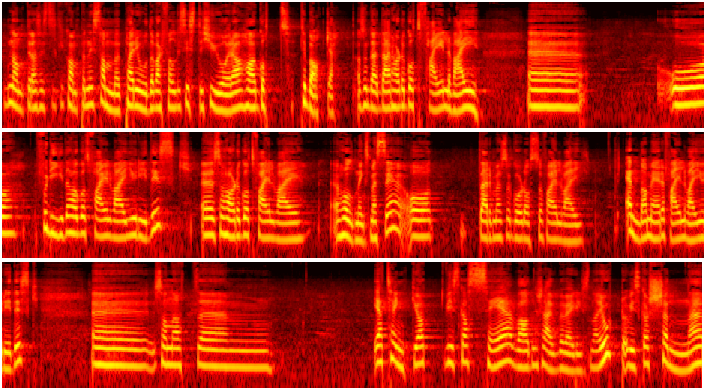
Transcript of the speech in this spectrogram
den antirasistiske kampen i samme periode, i hvert fall de siste 20 åra, har gått tilbake. Altså der, der, har det gått feil vei. Eh, og fordi det har gått feil vei juridisk, eh, så har det gått feil vei holdningsmessig. Og dermed så går det også feil vei enda mer feil vei juridisk. Eh, sånn at eh, Jeg tenker jo at vi skal se hva den skeive bevegelsen har gjort, og vi skal skjønne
